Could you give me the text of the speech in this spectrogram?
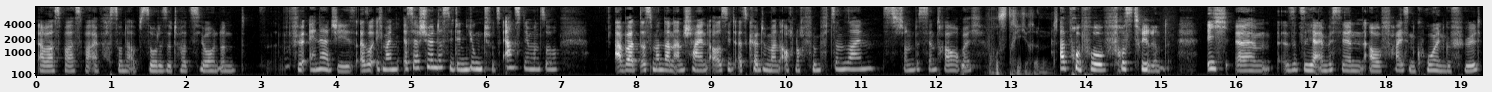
Aber es war, es war einfach so eine absurde Situation und für Energies. Also ich meine, ist ja schön, dass sie den Jugendschutz ernst nehmen und so. Aber dass man dann anscheinend aussieht, als könnte man auch noch 15 sein, ist schon ein bisschen traurig. Frustrierend. Apropos frustrierend. Ich ähm, sitze hier ein bisschen auf heißen Kohlen gefühlt.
